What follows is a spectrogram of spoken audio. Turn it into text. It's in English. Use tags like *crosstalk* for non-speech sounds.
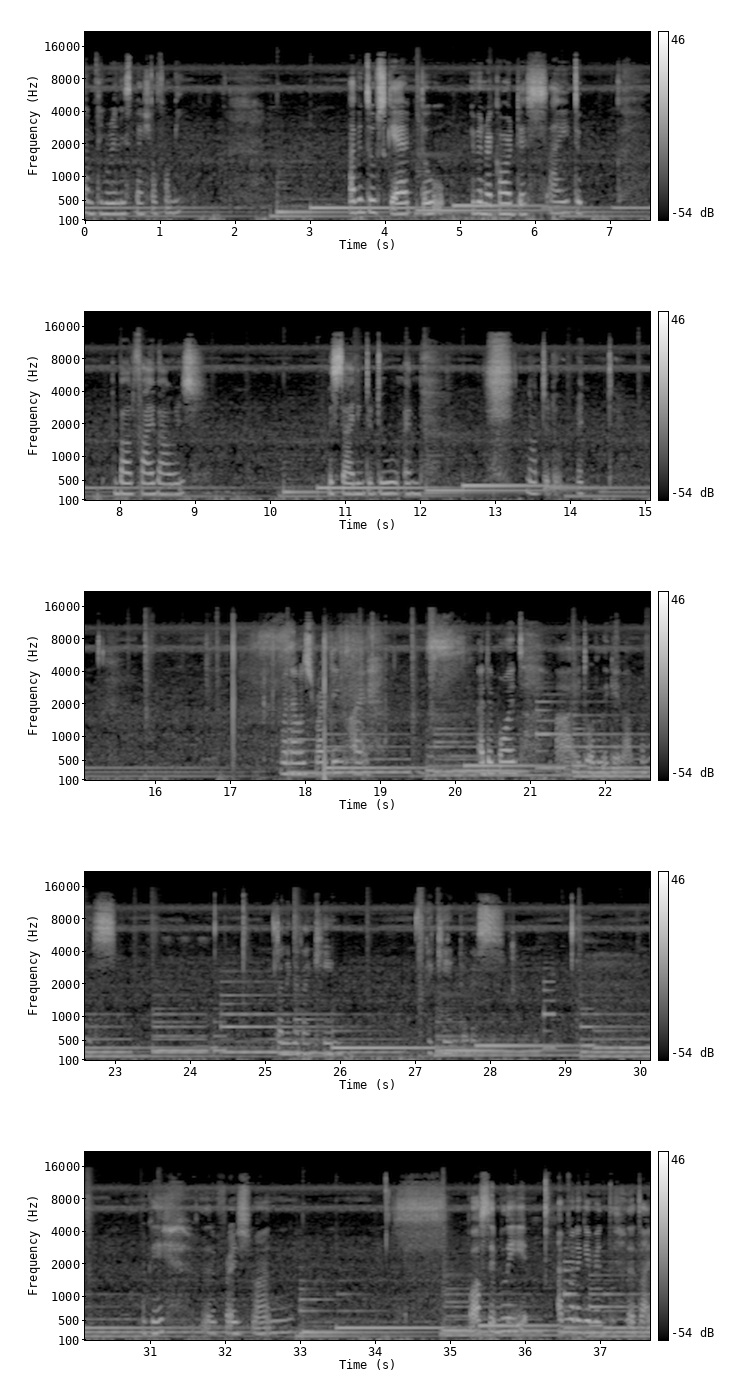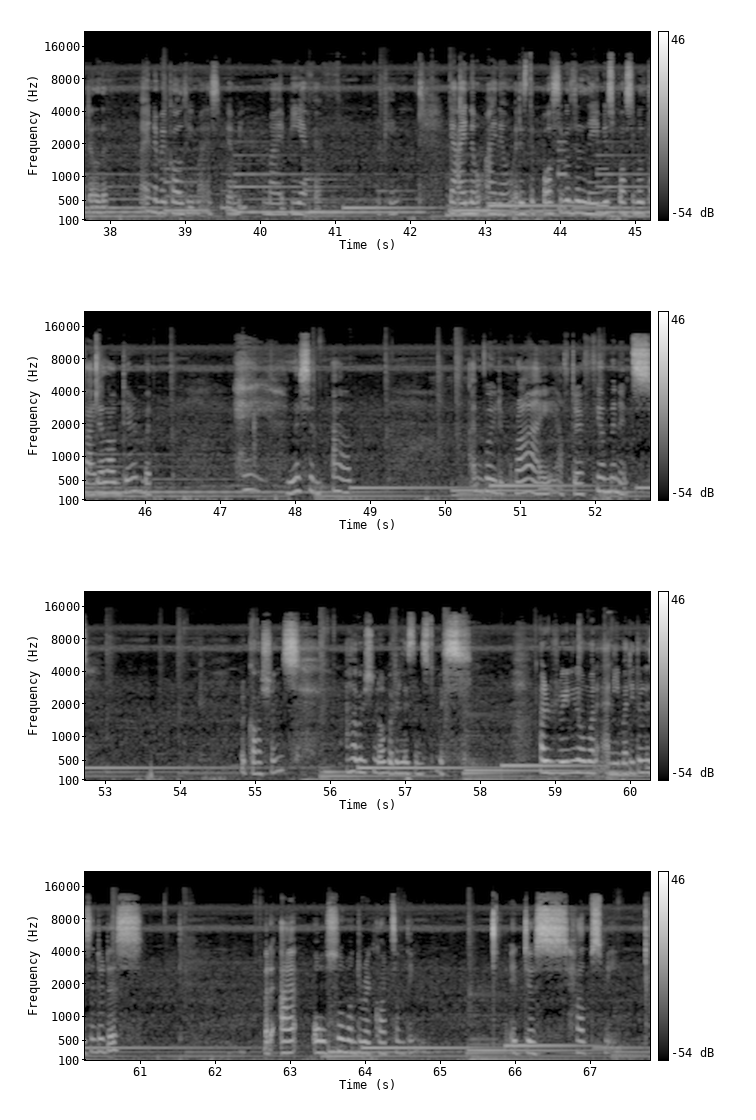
something really special for me. I've been so scared to even record this. I took about five hours deciding to do and *sighs* not to do it. When I was writing, I at the point I totally gave up on this, telling that I can't, first one, possibly, I'm gonna give it the title that I never called you my my BFF. Okay, yeah, I know, I know, it is the possible, the lamest possible title out there, but hey, listen up. I'm going to cry after a few minutes. Precautions. I wish nobody listens to this. I really don't want anybody to listen to this. But I also want to record something. It just helps me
